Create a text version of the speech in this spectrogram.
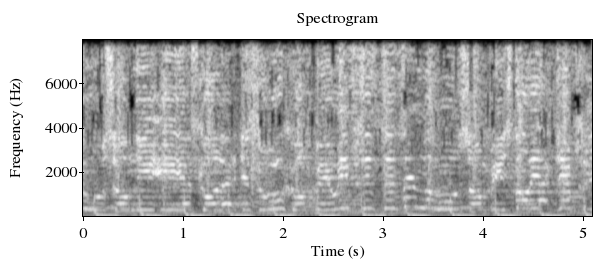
się dłużą dni i jest cholernie sucho w pył I wszyscy ze mną muszą pić. To jak dziewczyny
